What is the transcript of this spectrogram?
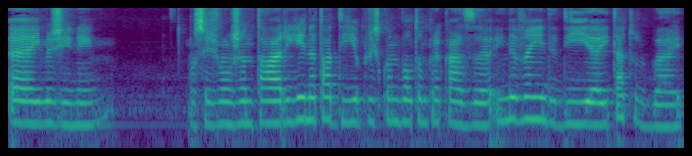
Uh, imaginem, vocês vão jantar e ainda está dia, por isso quando voltam para casa ainda vêm de dia e está tudo bem.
